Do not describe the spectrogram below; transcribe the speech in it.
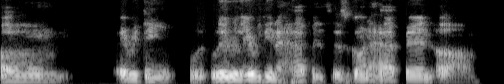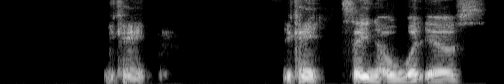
Um, everything, literally everything that happens is going to happen. Um, you can't, you can't say no what ifs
